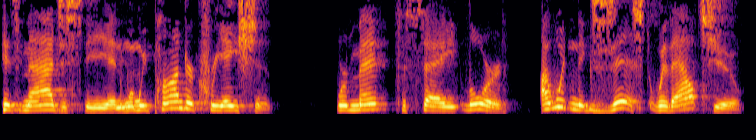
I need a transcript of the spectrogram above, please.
His majesty. And when we ponder creation, we're meant to say, Lord, I wouldn't exist without you.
